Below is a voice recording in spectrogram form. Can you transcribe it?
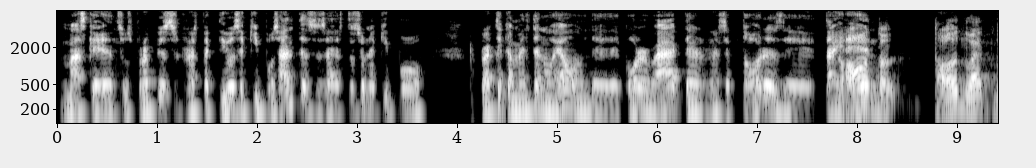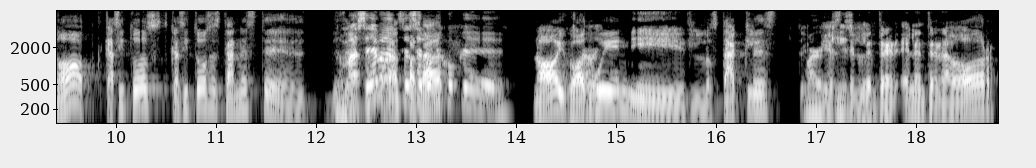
más que en sus propios respectivos equipos antes. O sea, esto es un equipo prácticamente nuevo, de, de quarterback, de receptores, de tight No, todos, no, casi todos, casi todos están este. Nomás Evans es el único que. No, y Godwin y los tackles, este, el, entrenador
